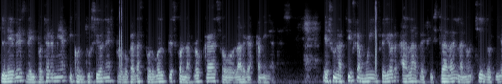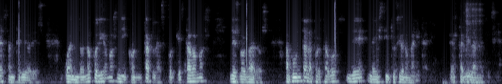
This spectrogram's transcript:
leves de hipotermia y contusiones provocadas por golpes con las rocas o largas caminatas. Es una cifra muy inferior a la registrada en la noche y los días anteriores, cuando no podíamos ni contarlas porque estábamos desbordados, apunta la portavoz de la institución humanitaria. Hasta aquí la noticia.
